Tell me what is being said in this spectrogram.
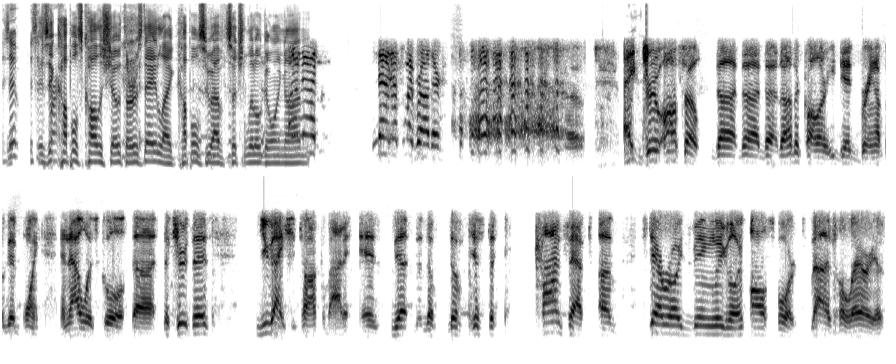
Is it? Is it, Is it couples call the show Thursday? Like couples who have such little going on? No, no, that's my brother. Hey, Drew. Also, the, the the the other caller, he did bring up a good point, and that was cool. Uh, the truth is, you guys should talk about it. Is the the, the just the concept of steroids being legal in all sports? That is hilarious.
